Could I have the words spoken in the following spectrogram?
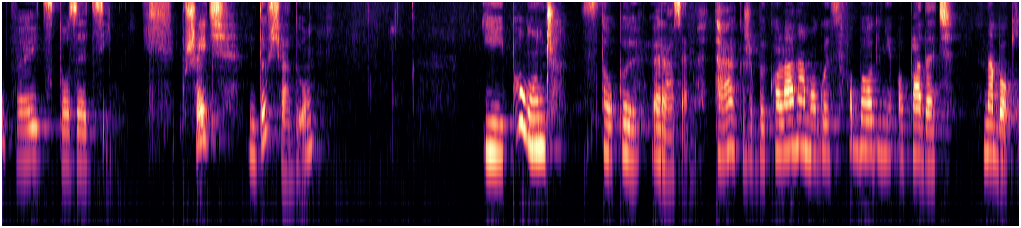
I Wyjdź z pozycji. Przejdź do siadu i połącz stopy razem, tak, żeby kolana mogły swobodnie opadać na boki.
